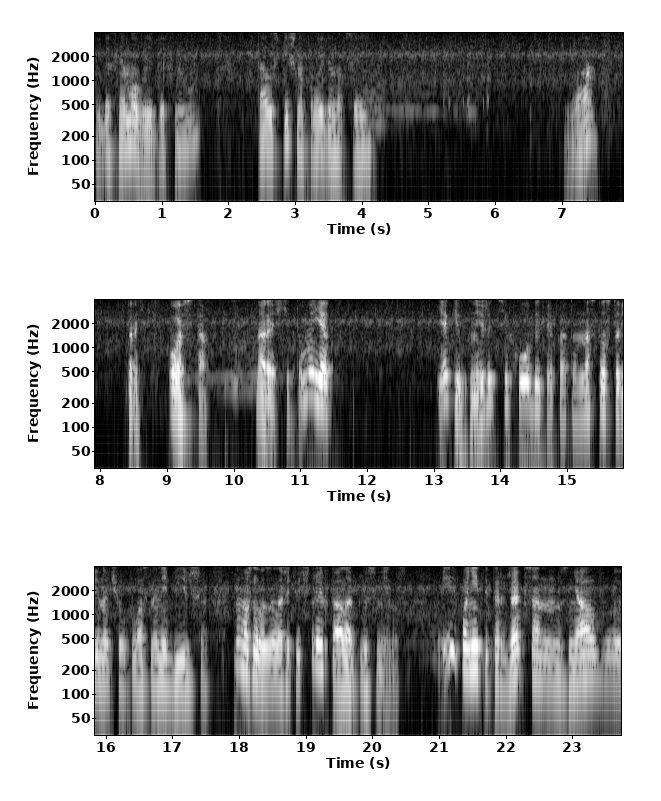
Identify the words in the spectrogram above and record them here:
Вдихнемо, видихнемо. Та успішно пройдемо цей. Два. Три. Ось так. Нарешті. То ми як. Як і в книжці Хобіт, яка там на 100 сторіночок, власне, не більше. Ну, можливо, залежить від шрифту, але плюс-мінус. І по ній Пітер Джексон зняв. е,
